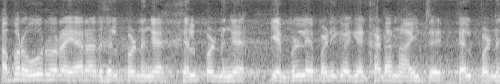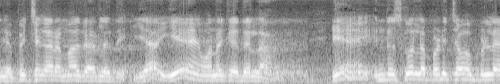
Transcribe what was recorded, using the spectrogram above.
அப்புறம் ஊர் வர யாராவது ஹெல்ப் பண்ணுங்க ஹெல்ப் பண்ணுங்க. என் பிள்ளைய படிக்க வைக்க கடன் ஆயிட்டு ஹெல்ப் பண்ணுங்க. பிச்சைக்கார மாதிரி அருளுது. ஏன் ஏன் உனக்கு இதெல்லாம்? ஏன் இந்த ஸ்கூலில் படித்தவன் பிள்ளை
